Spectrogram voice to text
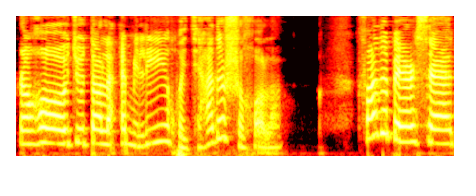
然后就到了艾米丽回家的时候了。Father Bear said,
